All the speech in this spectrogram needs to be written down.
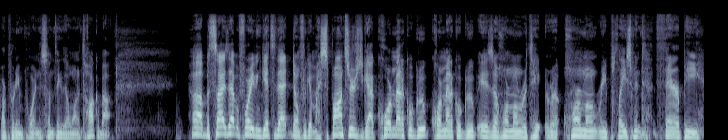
are pretty important and some things I want to talk about. Uh, besides that, before I even get to that, don't forget my sponsors. You got Core Medical Group. Core Medical Group is a hormone reta- re- hormone replacement therapy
